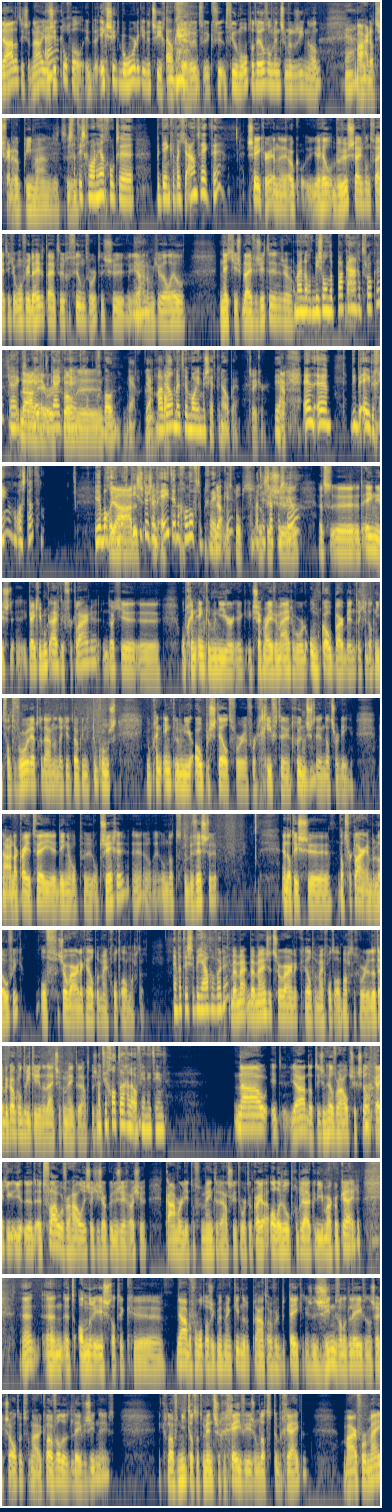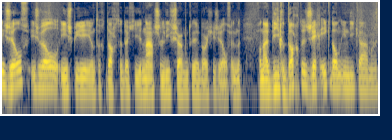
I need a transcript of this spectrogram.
Ja, dat is het. Nou, je zit toch wel... Ik zit behoorlijk in het zicht, zeggen. Het, het viel me op dat heel veel mensen me gezien hadden. Ja. Maar dat is verder ook prima. Dat, Dus eh, dat is gewoon heel goed eh, bedenken wat je aantrekt, hè? Zeker. En eh, ook je heel bewust zijn van het feit dat je ongeveer de hele tijd eh, gefilmd wordt. Dus eh, ja. Ja. dan moet je wel heel netjes blijven zitten en zo. Maar nog een bijzonder pak aangetrokken? Ja, ik Nou, zit even nee, te kijken. gewoon, nee, eh, gewoon. Ja. ja. Maar wel met een mooie machetknopen. Zeker. Ja. En eh, die beëdiging, hoe was dat? Je mocht, je Ja, mocht kiezen tussen een eet en een gelofte, begreep Ja, ik, hè? dat klopt. En wat Dat is dat is, verschil? eh, Het, eh, het ene is, kijk, je moet eigenlijk verklaren dat je op geen enkele manier, ik, ik zeg maar even in mijn eigen woorden, omkoopbaar bent. Dat je dat niet van tevoren hebt gedaan en dat je het ook in de toekomst je op geen enkele manier openstelt voor, voor giften en gunsten Mhm. en dat soort dingen. Nou, en daar kan je twee eh, dingen op, eh, op zeggen, hè, om dat te bevestigen. En dat is, eh, dat verklaar en beloof ik. of zo waarlijk helpen mij God almachtig. En wat is er bij jou geworden? Bij mij, bij mij is het zo waarlijk helpen mij God almachtig geworden. Dat heb ik ook al drie keer in de Leidse gemeenteraad gezegd. Want die God, daar geloof je niet in? Nou, het, ja, dat is een heel verhaal op zichzelf. Kijk, je, het, het, flauwe verhaal is dat je zou kunnen zeggen... als je Kamerlid of gemeenteraadslid wordt... dan kan je alle hulp gebruiken die je maar kan krijgen. En het andere is dat ik... Uh, ja, bijvoorbeeld als ik met mijn kinderen praat over de betekenis... en zin van het leven, dan zeg ik ze altijd van... nou, ik geloof wel dat het leven zin heeft. Ik geloof niet dat het mensen gegeven is om dat te begrijpen. Maar voor mijzelf is wel inspirerend de gedachte... dat je je naaste lief zou moeten hebben als jezelf. En vanuit die gedachte zeg ik dan in die kamer...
